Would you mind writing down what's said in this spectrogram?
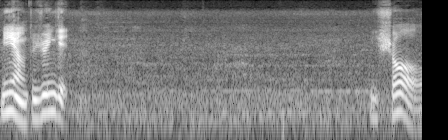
Ni yang RM7. Ni shawl.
